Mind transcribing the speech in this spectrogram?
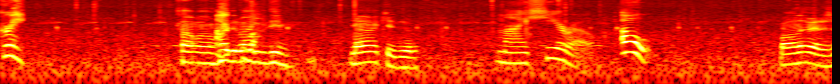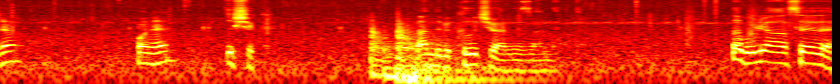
Great. Tamam hadi ben gideyim. Merak ediyorum. My hero. Oh, Bana ne vereceğim? O ne? Işık. Ben de bir kılıç verdin zannettim. WASD.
